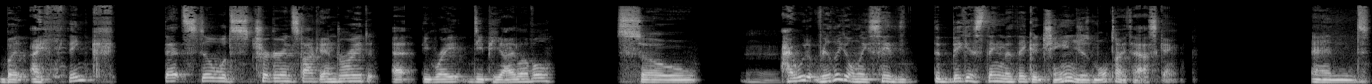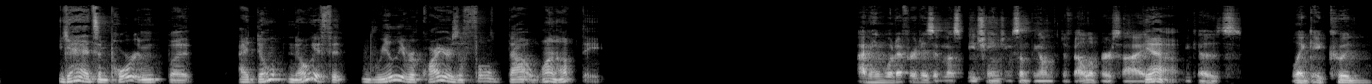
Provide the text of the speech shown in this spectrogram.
but I think that still would trigger in stock Android at the right DPI level. So mm-hmm. I would really only say the, the biggest thing that they could change is multitasking. And yeah, it's important, but I don't know if it really requires a full dot one update. I mean, whatever it is, it must be changing something on the developer side. Yeah. Because, like, it could,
